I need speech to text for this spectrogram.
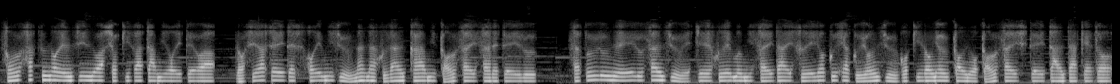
総発のエンジンは初期型においては、ロシア製デスホイ27フランカーに搭載されている。サプールン AL31FM に最大水力 145kN を搭載していたんだけど、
